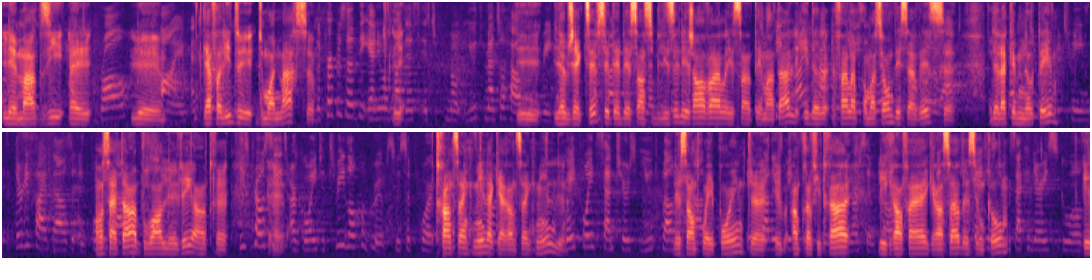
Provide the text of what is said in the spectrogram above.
le mardi, euh, le, la folie du, mois de mars. L'objectif, c'était de sensibiliser les gens vers les santé mentale et de faire la promotion des services de la communauté on s'attend à pouvoir lever entre 35 000 à 45 000. Le centre Waypoint euh, en profitera les grands frères et grands sœurs de Simcoe et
